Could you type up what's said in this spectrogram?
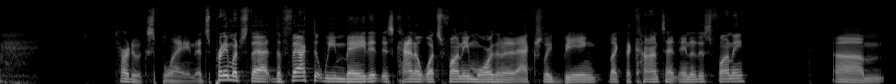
it's hard to explain it's pretty much that the fact that we made it is kind of what's funny more than it actually being like the content in it is funny um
